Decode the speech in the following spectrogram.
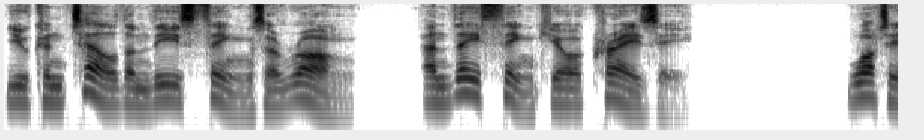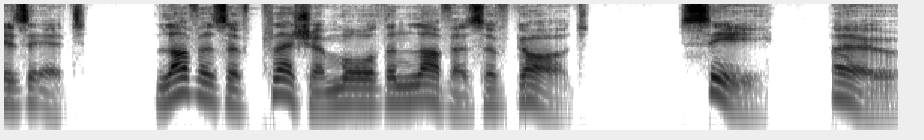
You can tell them these things are wrong, and they think you're crazy. What is it? Lovers of pleasure more than lovers of God. See. Oh.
